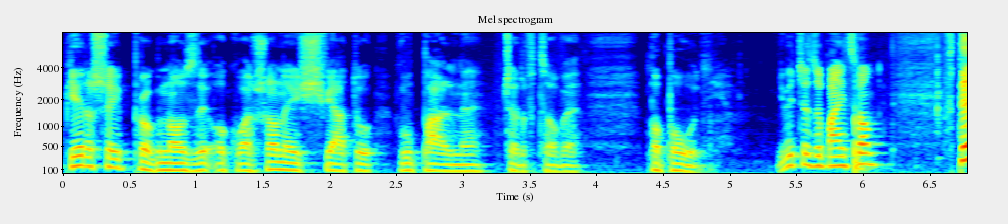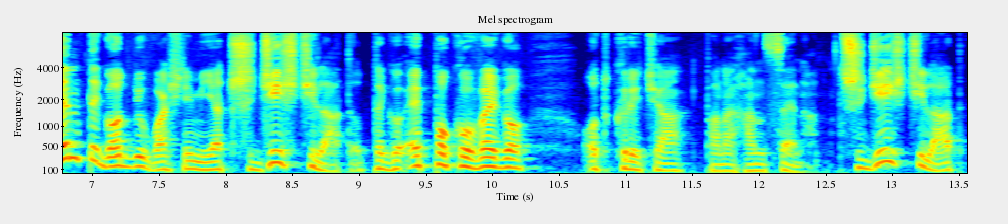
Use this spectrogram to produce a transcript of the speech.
pierwszej prognozy okłaszonej światu w upalne czerwcowe popołudnie. I wiecie co Państwo? W tym tygodniu właśnie mija 30 lat od tego epokowego odkrycia pana Hansena. 30 lat,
